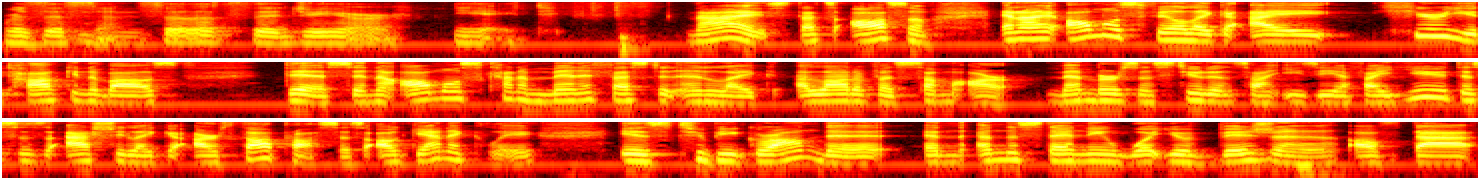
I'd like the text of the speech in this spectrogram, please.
resistance. Mm-hmm. So that's the G R E A T. Nice. That's awesome. And I almost feel like I hear you talking about this and almost kind of manifested in like a lot of us some our members and students on easy fiu this is actually like our thought process organically is to be grounded and understanding what your vision of that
